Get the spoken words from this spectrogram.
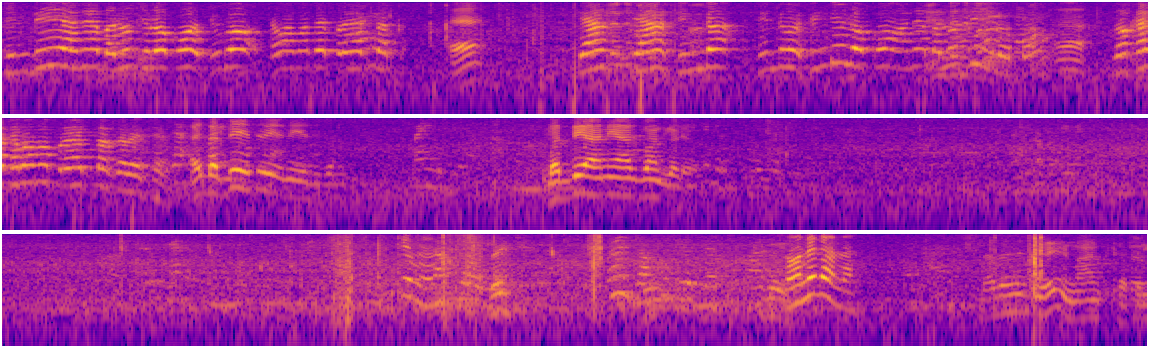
સિંધી અને બલુચ લોકો જુદો થવા માટે પ્રયત્ન હે? ત્યાં ત્યાં સિંધ સિંધ- સિંધી લોકો અને બલુચી લોકો નોખા થવાનો પ્રયત્ન કરે છે. અહીં બધે હતું આની હાથ બંધ કર્યો. રાત.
